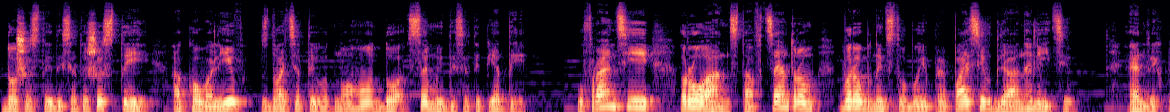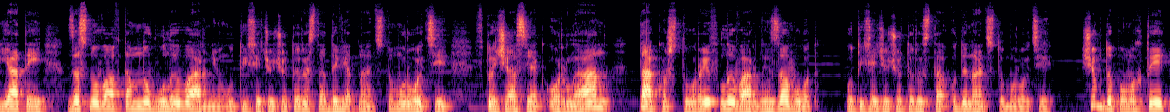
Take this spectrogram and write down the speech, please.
до 66, а ковалів з 21 до 75. У Франції Руан став центром виробництва боєприпасів для англійців. Генріх V заснував там нову ливарню у 1419 році, в той час як Орлеан також створив ливарний завод у 1411 році, щоб допомогти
